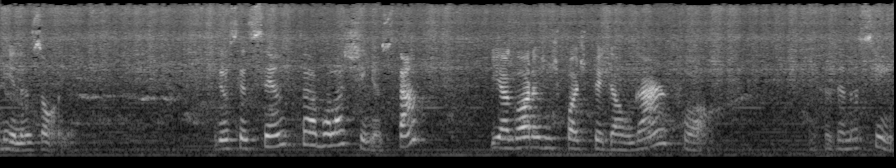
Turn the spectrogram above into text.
Meninas, olha. Deu 60 bolachinhas, tá? E agora a gente pode pegar um garfo, ó. Fazendo assim.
